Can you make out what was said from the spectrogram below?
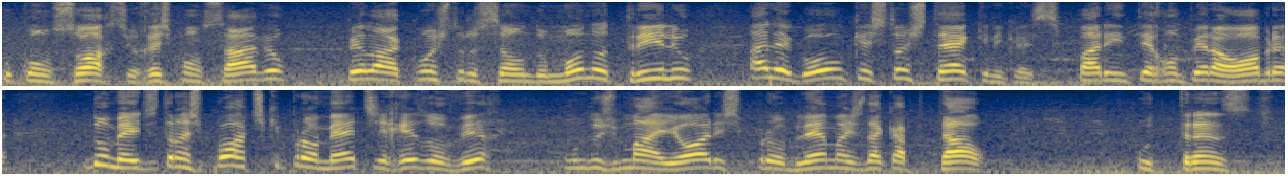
O consórcio responsável pela construção do monotrilho alegou questões técnicas para interromper a obra do meio de transporte que promete resolver um dos maiores problemas da capital, o trânsito.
